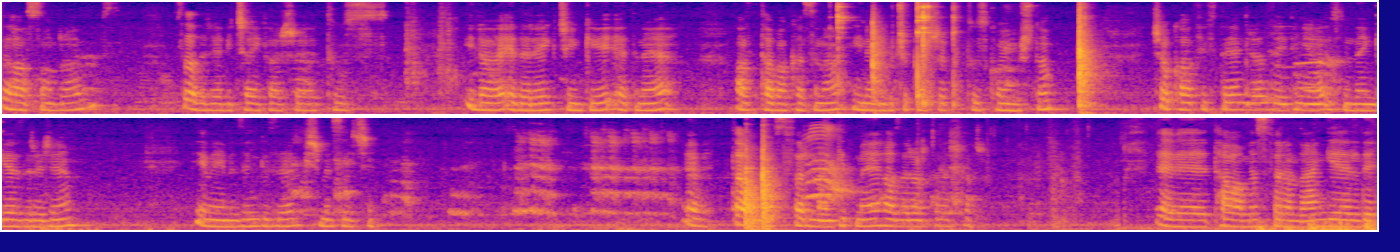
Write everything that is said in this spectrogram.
Daha sonra sadece bir çay kaşığı tuz ilave ederek çünkü etine alt tabakasına yine bir buçuk kaşık tuz koymuştum. Çok hafif de biraz zeytinyağı üstünden gezdireceğim. Yemeğimizin güzel pişmesi için. Evet, tavamız fırına gitmeye hazır arkadaşlar. Evet, tavamız fırından geldi.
